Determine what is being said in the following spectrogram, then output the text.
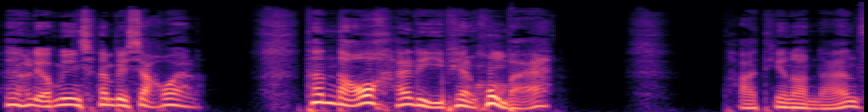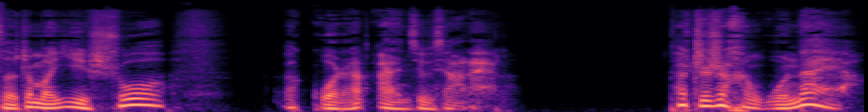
哎呀，梁明倩被吓坏了，他脑海里一片空白。他听到男子这么一说，果然安静下来了。他只是很无奈呀，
